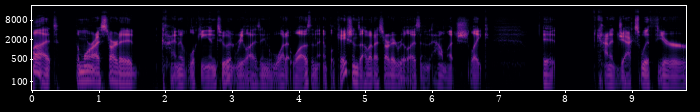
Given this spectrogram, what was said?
But the more I started kind of looking into it and realizing what it was and the implications of it, I started realizing how much like it kind of jacks with your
